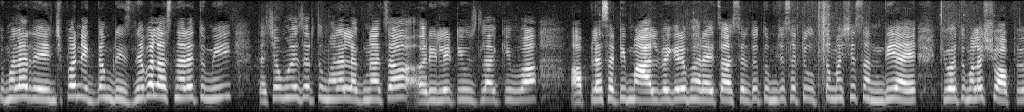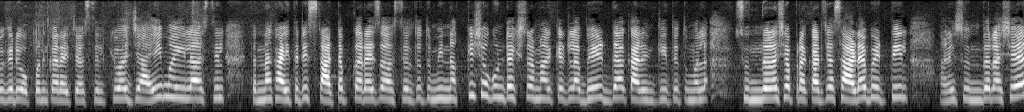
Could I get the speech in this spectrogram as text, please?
तुम्हाला रेंज पण एकदम रिझनेबल असणार आहे. तुम्ही त्याच्यामुळे जर तुम्हाला लग्नाचा रिलेटिव्सला किंवा आपल्यासाठी माल वगैरे भरायचा असेल तर तुमच्यासाठी उत्तम अशी संधी आहे. किंवा तुम्हाला शॉप वगैरे ओपन करायचे असतील किंवा ज्याही महिला असतील त्यांना काहीतरी स्टार्टअप करायचं असेल तर तुम्ही नक्की शगुन टेक्स्टाईल मार्केटला भेट द्या. कारण की इथे तुम्हाला सुंदर अशा प्रकारच्या साड्या भेटतील आणि सुंदर असे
